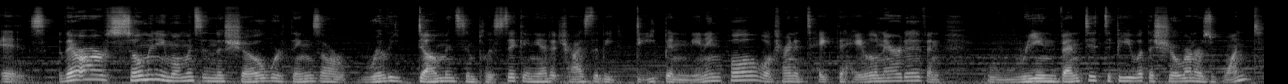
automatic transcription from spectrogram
is. There are so many moments in the show where things are really dumb and simplistic, and yet it tries to be deep and meaningful while trying to take the Halo narrative and reinvent it to be what the showrunners want.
